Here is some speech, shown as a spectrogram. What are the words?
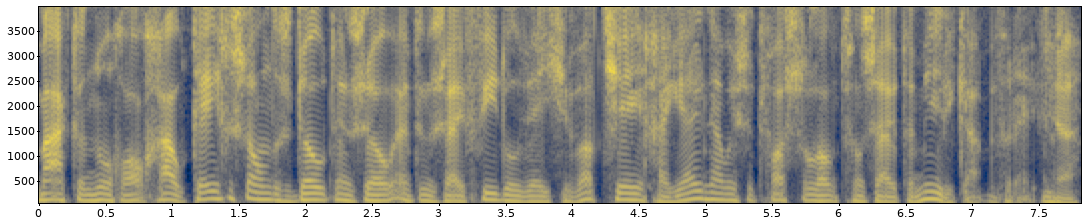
maakte nogal gauw tegenstanders dood en zo. En toen zei Fidel, weet je wat, Che, ga jij nou eens het vasteland van Zuid-Amerika bevrijden. Ja,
